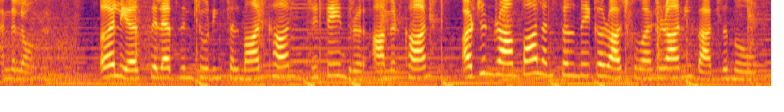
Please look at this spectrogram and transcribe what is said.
and the long run earlier celebs including Salman Khan Jitendra Aamir Khan Arjun Rampal and film maker Rajkumar Hirani back the move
